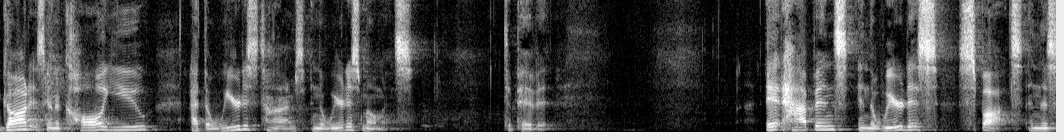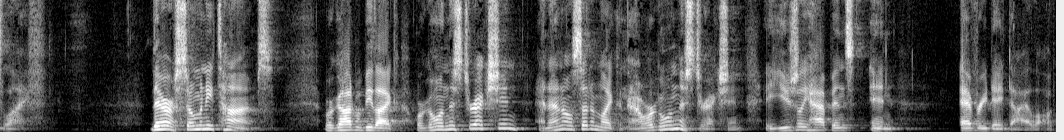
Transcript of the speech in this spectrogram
God is going to call you at the weirdest times, in the weirdest moments, to pivot. It happens in the weirdest spots in this life. There are so many times where God would be like, We're going this direction. And then all of a sudden, I'm like, Now we're going this direction. It usually happens in everyday dialogue.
